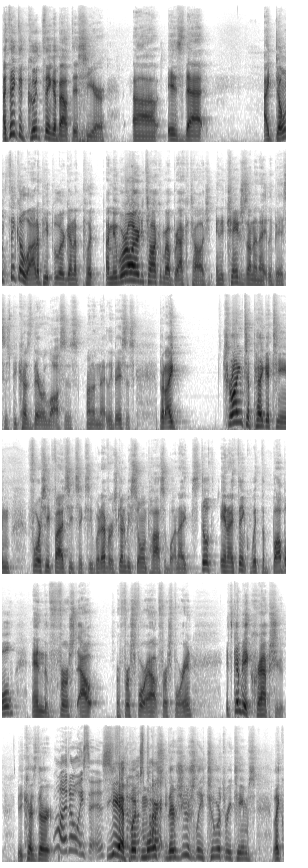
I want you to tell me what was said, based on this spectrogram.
I think the good thing about this year uh, is that I don't think a lot of people are going to put. I mean, we're already talking about bracketology, and it changes on a nightly basis because there are losses on a nightly basis. But I, trying to peg a team four seed, five seed, six seed, whatever, is going to be so impossible. And I still, and I think with the bubble and the first out or first four out, first four in, it's going to be a crapshoot because they're Well, it always is. yeah, but more. part. There's usually two or three teams like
